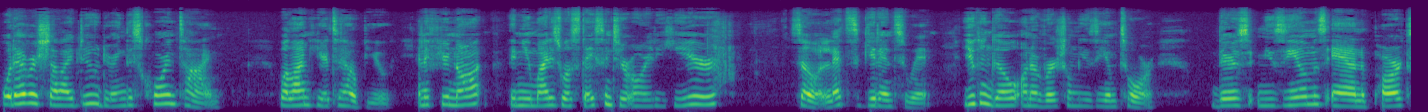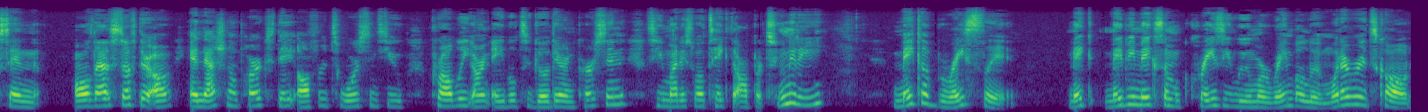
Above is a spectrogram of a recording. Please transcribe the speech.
whatever shall I do during this quarantine? Well, I'm here to help you, and if you're not, then you might as well stay since you're already here. So let's get into it. You can go on a virtual museum tour. There's museums and parks and all that stuff there are and national parks they offer tours since you probably aren't able to go there in person so you might as well take the opportunity. Make a bracelet. Make maybe make some Cra-Z-Loom or rainbow loom whatever it's called.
